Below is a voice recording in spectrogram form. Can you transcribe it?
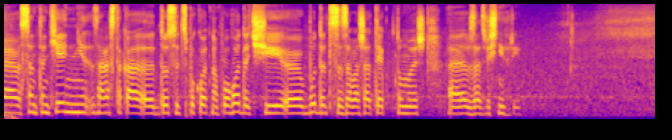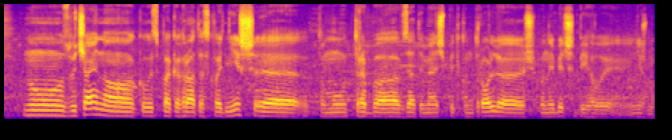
Е, В Сантантєні зараз така е, досить спекотна погода. Чи е, буде це заважати, як ти думаєш, е, в завтрашній грі? Ну, звичайно, коли спека грати складніше, тому треба взяти м'яч під контроль, е, щоб вони більше бігали, ніж ми.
